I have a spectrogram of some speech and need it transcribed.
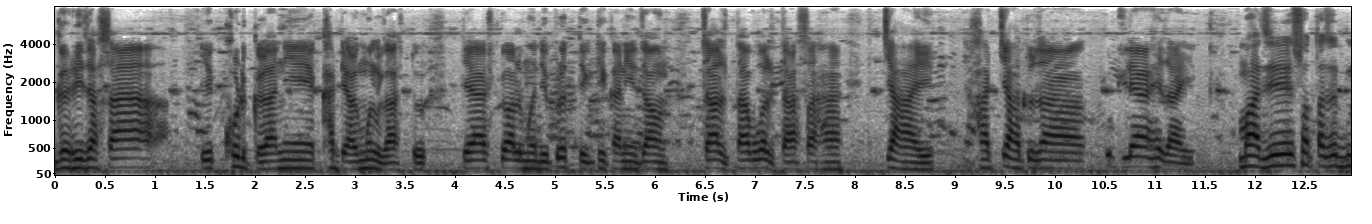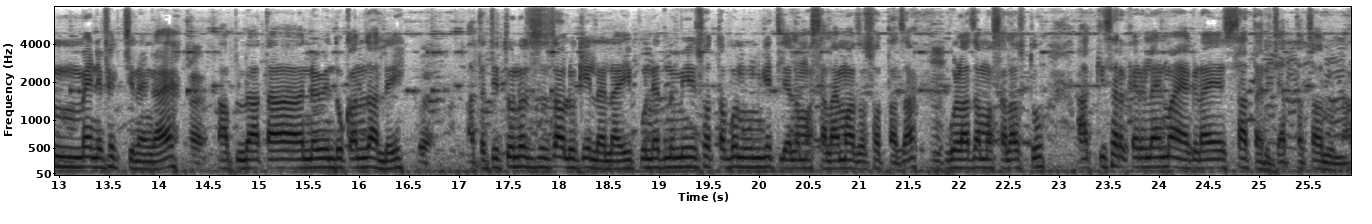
घरी जसा एक खोडकळ आणि खाट्याळ मुलगा असतो. त्या स्टॉलमध्ये प्रत्येक ठिकाणी जाऊन चालता बोलता असा हा चहा आहे. हा चहा तुझा कुठल्या ह्याचा आहे? माझे स्वतःचं मॅन्युफॅक्चरिंग आहे. आपलं आता नवीन दुकान झालंय. बरं. आता तिथूनच चालू केलेला आहे. पुण्यातनं मी स्वतः बनवून घेतलेला मसाला आहे माझा स्वतःचा. गुळाचा मसाला असतो. अख्खी सरकारी लाईन माझ्याकडे आहे सातारीची आत्ता चालूला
